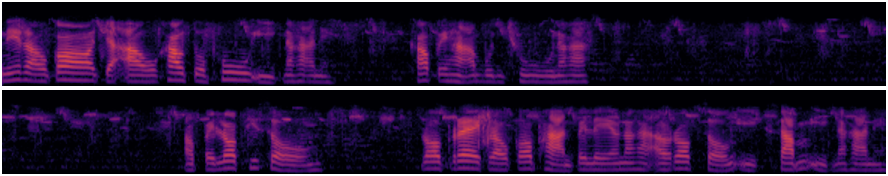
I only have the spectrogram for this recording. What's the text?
นนี้เราก็จะเอาเข้าตัวผู้อีกนะคะนี่เข้าไปหาบุญชูนะคะ เอาไปรอบที่สองรอบแรกเราก็ผ่านไปแล้วนะคะ เอารอบสองอีกซ้ำอีกนะคะนี่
